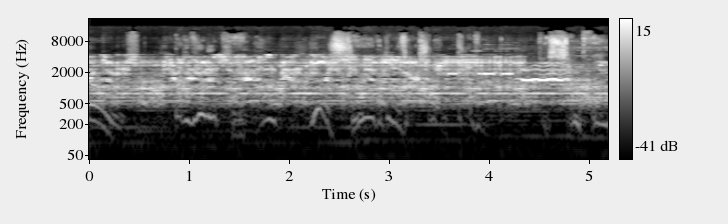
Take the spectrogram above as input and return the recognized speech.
homes. But if you look here, you'll see that he was actually covered for something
